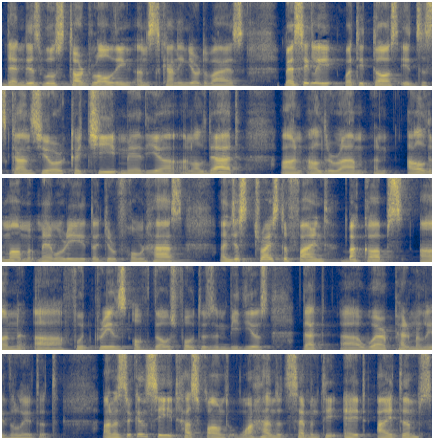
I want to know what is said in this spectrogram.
Then this will start loading and scanning your device. Basically, what it does, it scans your cache, media, and all that and all the RAM and all the memory that your phone has and just tries to find backups and uh, footprints of those photos and videos that uh, were permanently deleted. And as you can see, it has found 178 items,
